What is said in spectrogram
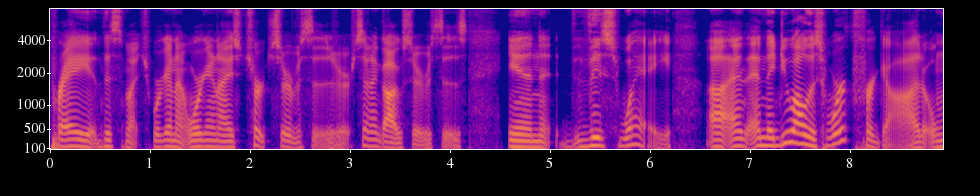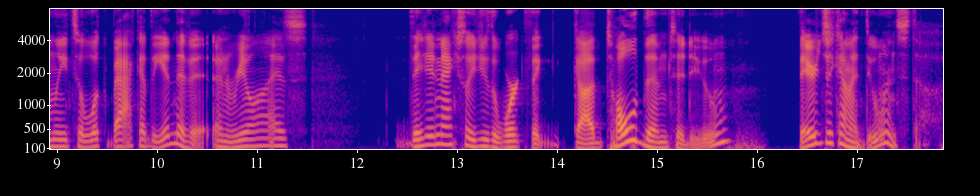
pray this much. We're going to organize church services or synagogue services in this way. Uh, and, and they do all this work for God only to look back at the end of it and realize they didn't actually do the work that God told them to do. They're just kind of doing stuff.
